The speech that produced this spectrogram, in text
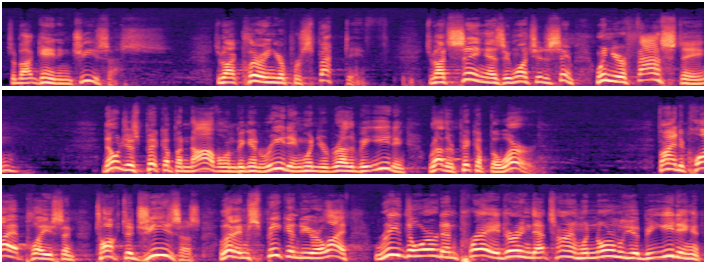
it's about gaining Jesus. It's about clearing your perspective. It's about seeing as He wants you to see Him. When you're fasting, don't just pick up a novel and begin reading when you'd rather be eating, rather, pick up the Word. Find a quiet place and talk to Jesus. Let Him speak into your life. Read the Word and pray during that time when normally you'd be eating and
